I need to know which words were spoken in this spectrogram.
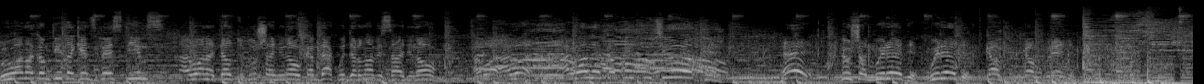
We want to compete against best teams. I want to tell to Dushan, you know, come back with their novice side, you know. I want, I want, I want to compete with you. Hey, Dushan, we're ready. We're ready. Come, come, we're ready.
